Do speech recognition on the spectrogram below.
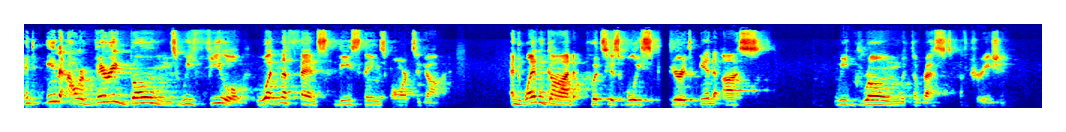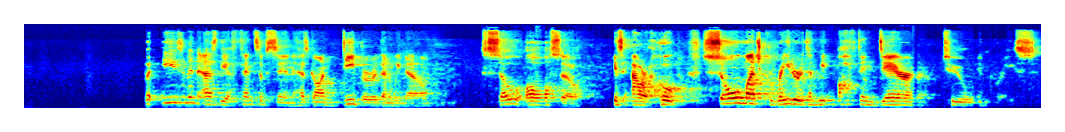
And in our very bones, we feel what an offense these things are to God. And when God puts his Holy Spirit in us, we groan with the rest of creation. But even as the offense of sin has gone deeper than we know, so also is our hope so much greater than we often dare to embrace.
